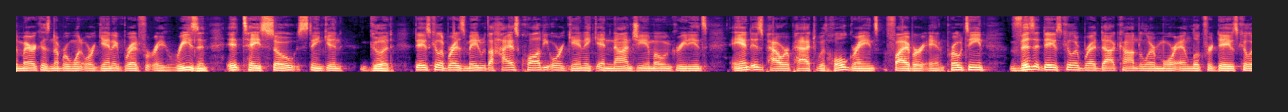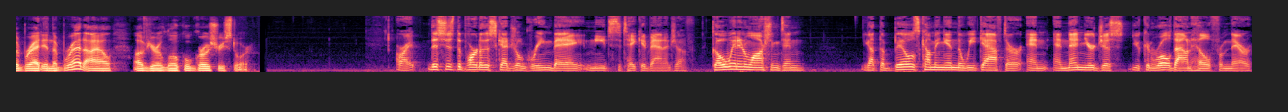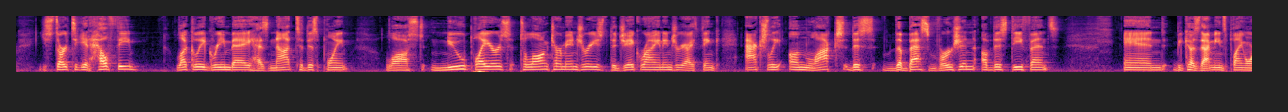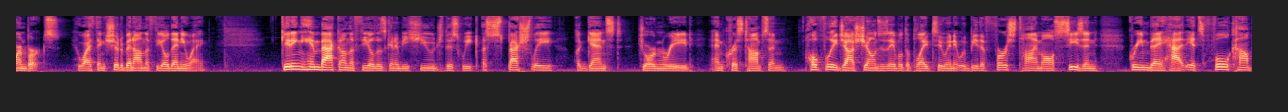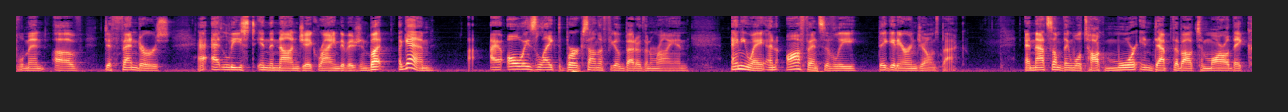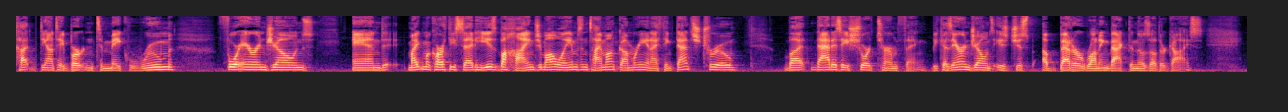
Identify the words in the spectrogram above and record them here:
America's number one organic bread for a reason. It tastes so stinking good. Dave's Killer Bread is made with the highest quality organic and non GMO ingredients and is power packed with whole grains, fiber, and protein. Visit daveskillerbread.com to learn more and look for Dave's Killer Bread in the bread aisle of your local grocery store. All right, this is the part of the schedule Green Bay needs to take advantage of. Go win in Washington. You got the Bills coming in the week after, and and then you're just you can roll downhill from there. You start to get healthy. Luckily, Green Bay has not to this point lost new players to long-term injuries. The Jake Ryan injury, I think, actually unlocks this the best version of this defense. And because that means playing Oren Burks, who I think should have been on the field anyway. Getting him back on the field is going to be huge this week, especially against Jordan Reed and Chris Thompson. Hopefully, Josh Jones is able to play too, and it would be the first time all season Green Bay had its full complement of defenders at least in the non Jake Ryan division. But again, I always liked Burks on the field better than Ryan. Anyway, and offensively, they get Aaron Jones back. And that's something we'll talk more in depth about tomorrow. They cut Deante Burton to make room for Aaron Jones. And Mike McCarthy said he is behind Jamaal Williams and Ty Montgomery, and I think that's true. But that is a short term thing because Aaron Jones is just a better running back than those other guys.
